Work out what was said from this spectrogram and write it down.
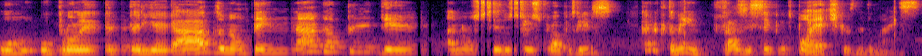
o, o proletariado não tem nada a perder a não ser os seus próprios gritos cara que também frases sempre muito poéticas, né, do mais.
